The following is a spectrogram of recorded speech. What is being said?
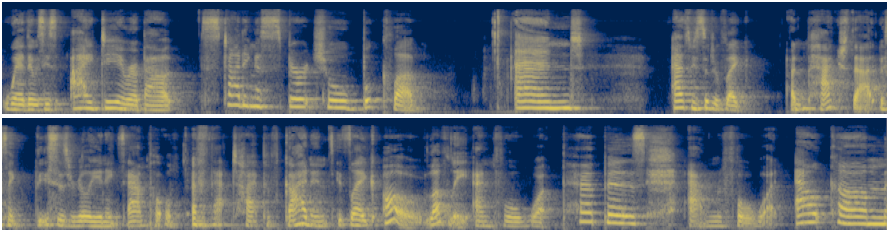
where there was this idea about starting a spiritual book club. And as we sort of like unpacked that, it was like, this is really an example of that type of guidance. It's like, oh, lovely. And for what purpose and for what outcome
